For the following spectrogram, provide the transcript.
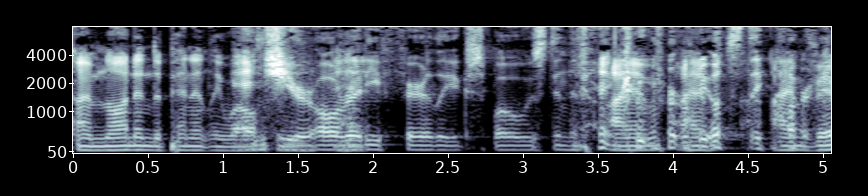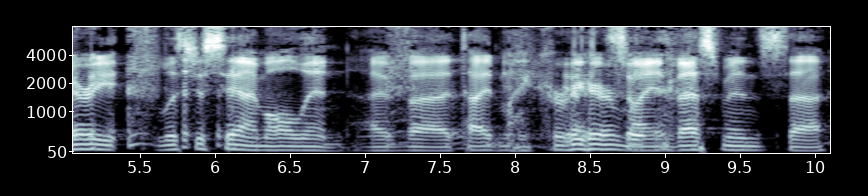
I'm not independently wealthy. and you're already fairly exposed in the I Vancouver I'm, real estate I'm market. very. Let's just say I'm all in. I've uh, tied my career, Yeah, so- my investments. Uh,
